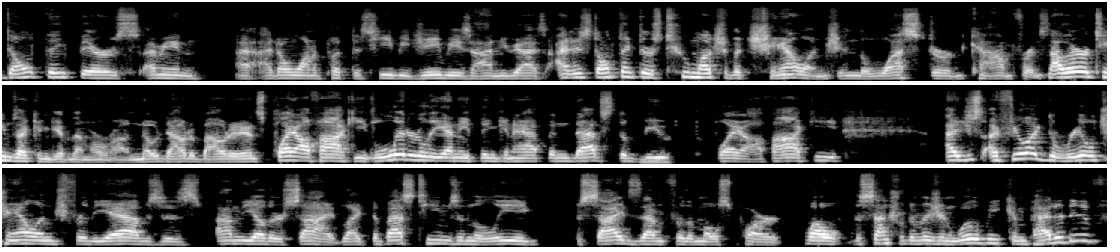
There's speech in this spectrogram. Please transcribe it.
don't think there's, I mean, I, I don't want to put this heebie jeebies on you guys. I just don't think there's too much of a challenge in the Western Conference. Now, there are teams that can give them a run, no doubt about it. And it's playoff hockey. Literally anything can happen. That's the beauty mm-hmm. of playoff hockey. I just I feel like the real challenge for the Avs is on the other side. Like the best teams in the league, besides them for the most part, while the Central Division will be competitive,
